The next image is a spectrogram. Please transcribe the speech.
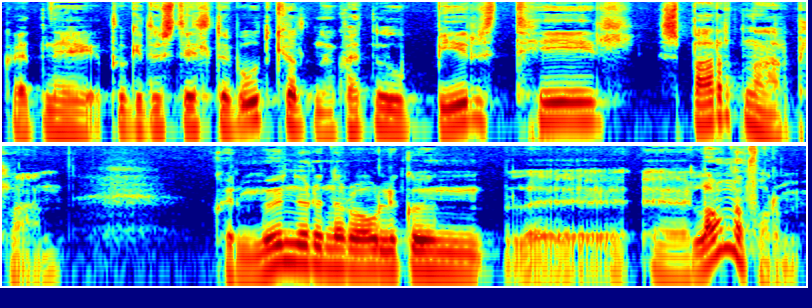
hvernig þú getur stilt upp útkjöldinu, hvernig þú býr til sparnarplan, hver munurinn er ólíkum uh, lánaformum.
